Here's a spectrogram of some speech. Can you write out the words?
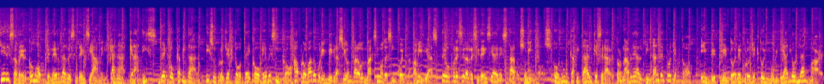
¿Quieres saber cómo obtener la residencia americana gratis? Deco Capital y su proyecto Deco EB5, aprobado por inmigración para un máximo de 50 familias, te ofrece la residencia en Estados Unidos, con un capital que será retornable al final del proyecto, invirtiendo en el proyecto inmobiliario Landmark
